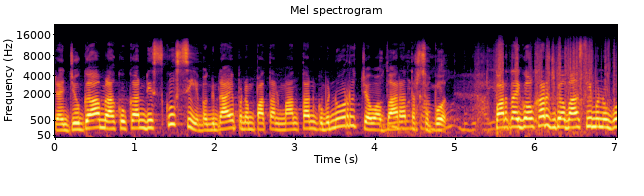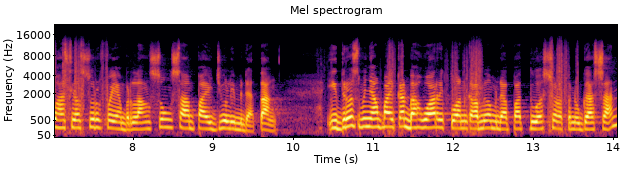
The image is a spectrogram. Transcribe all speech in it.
dan juga melakukan diskusi mengenai penempatan mantan gubernur Jawa Barat tersebut. Partai Golkar juga masih menunggu hasil survei yang berlangsung sampai Juli mendatang. Idrus menyampaikan bahwa Ridwan Kamil mendapat dua surat penugasan,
